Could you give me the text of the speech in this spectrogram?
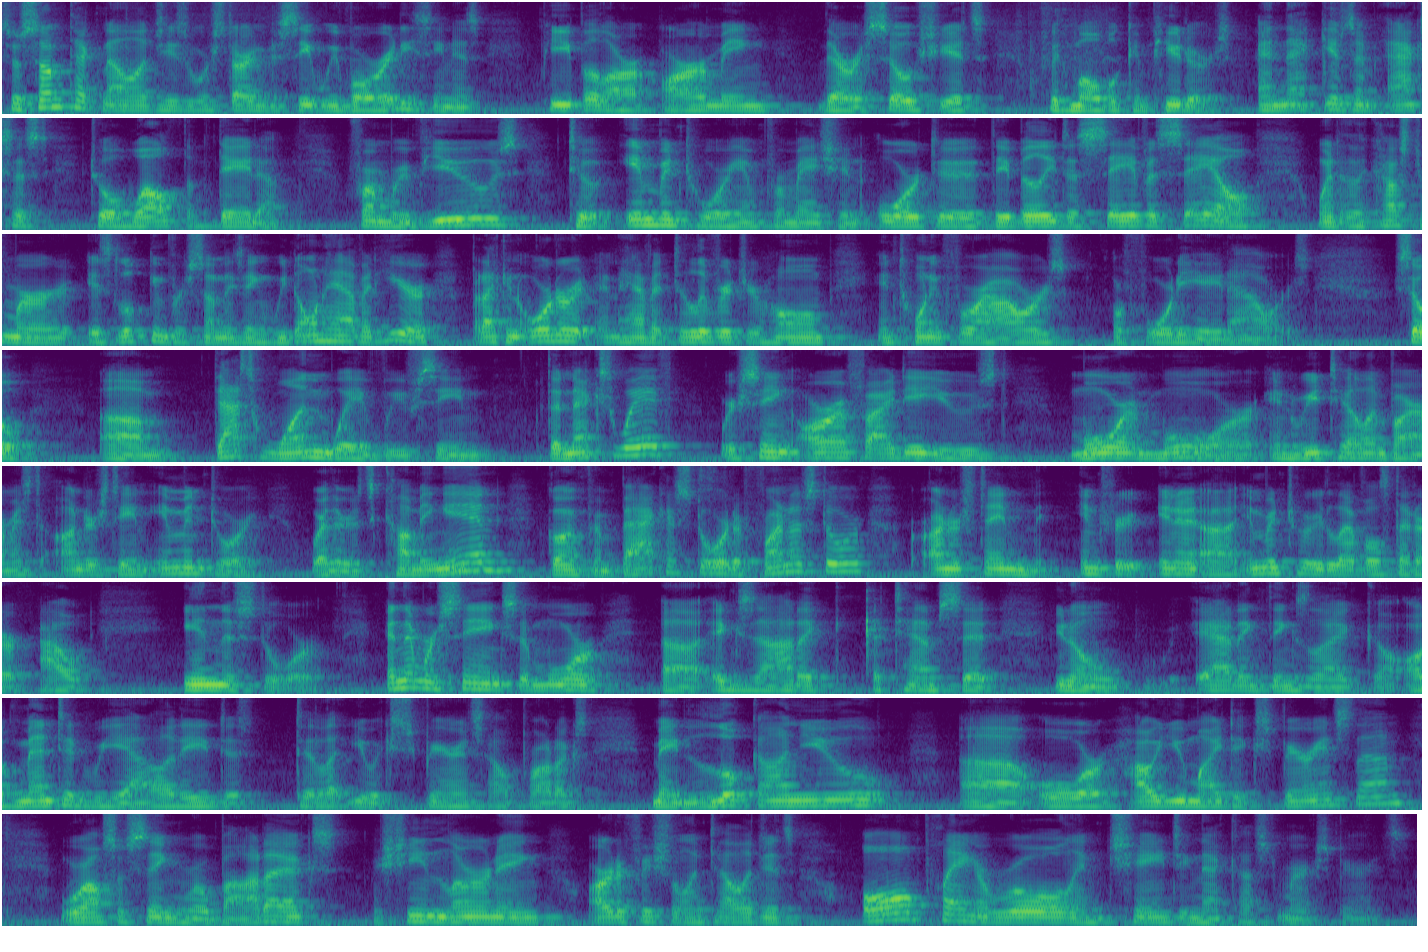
So, some technologies we're starting to see, we've already seen, is people are arming their associates with mobile computers, and that gives them access to a wealth of data from reviews to inventory information or to the ability to save a sale when the customer is looking for something saying we don't have it here but i can order it and have it delivered to your home in 24 hours or 48 hours. So um, that's one wave we've seen. The next wave we're seeing rfid used more and more in retail environments to understand inventory, whether it's coming in, going from back of store to front of store, or understanding the uh, inventory levels that are out in the store. And then we're seeing some more uh, exotic attempts at, you know, adding things like uh, augmented reality to, to let you experience how products may look on you uh, or how you might experience them. We're also seeing robotics, machine learning, artificial intelligence, all playing a role in changing that customer experience.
